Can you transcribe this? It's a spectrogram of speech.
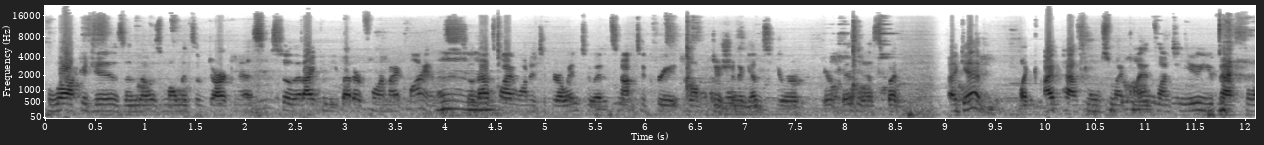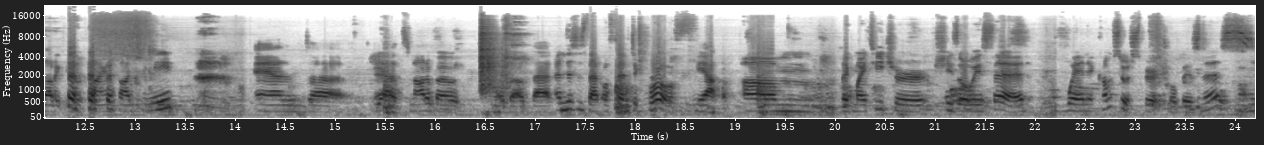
blockages and those moments of darkness so that I can be better for my clients. So that's why I wanted to grow into it. It's not to create competition against your your business, but again, like I pass most of my clients on to you, you pass a lot of your clients on to me. And uh, yeah, it's not about about that. and this is that authentic growth. Yeah. Um, like my teacher, she's always said, when it comes to a spiritual business,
